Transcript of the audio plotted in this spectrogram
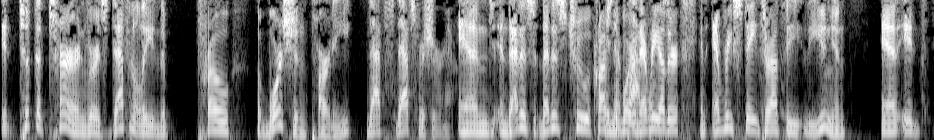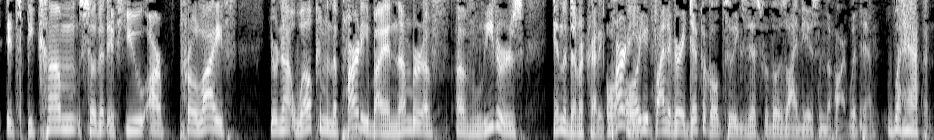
it took a turn where it's definitely the pro abortion party. That's that's for sure. Yeah. And, and that is, that is true across In the board in every other, in every state throughout the, the union. And it, it's become so that if you are pro-life, you're not welcome in the party by a number of, of leaders in the Democratic Or, Party. or you'd find it very difficult to exist with those ideas in the part with them. what happened?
